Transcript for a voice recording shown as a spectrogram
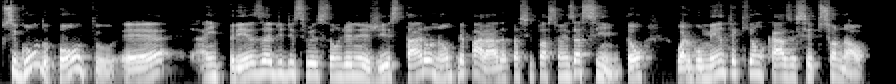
O segundo ponto é a empresa de distribuição de energia estar ou não preparada para situações assim. Então, o argumento é que é um caso excepcional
